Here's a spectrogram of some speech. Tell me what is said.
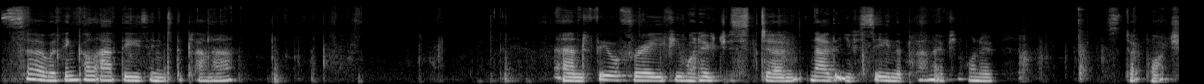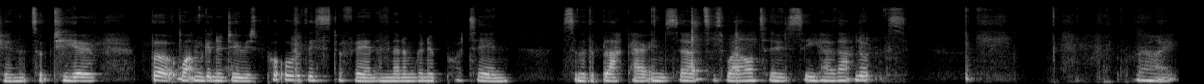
So I think I'll add these into the planner. And feel free if you want to just, um, now that you've seen the planner, if you want to stop watching, it's up to you. But what I'm going to do is put all of this stuff in and then I'm going to put in some of the blackout inserts as well to see how that looks. Right,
